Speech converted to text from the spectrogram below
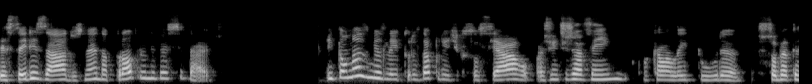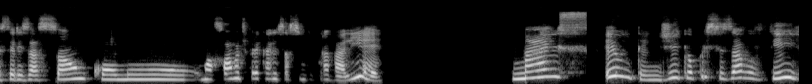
terceirizados, né, da própria universidade. Então, nas minhas leituras da política social, a gente já vem com aquela leitura sobre a terceirização como uma forma de precarização do trabalho, e é. Mas eu entendi que eu precisava ouvir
